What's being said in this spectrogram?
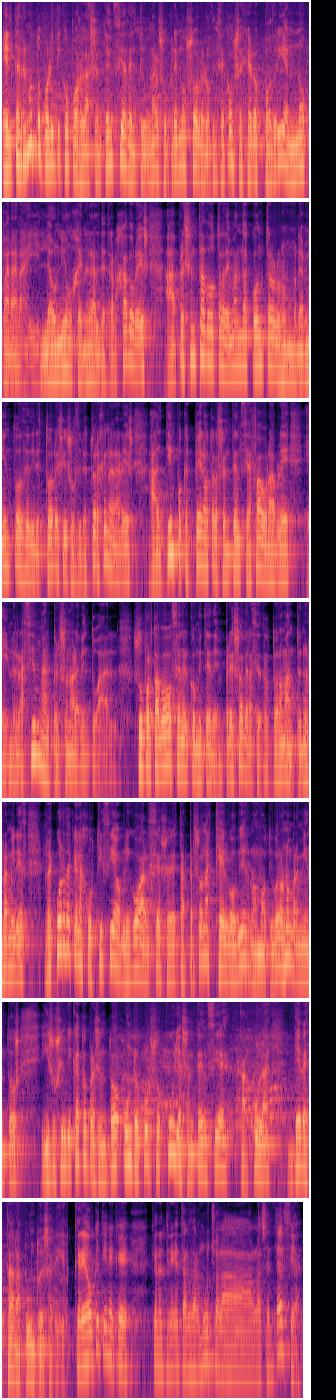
El terremoto político por la sentencia del Tribunal Supremo sobre los viceconsejeros podría no parar ahí. La Unión General de Trabajadores ha presentado otra demanda contra los nombramientos de directores y sus directores generales al tiempo que espera otra sentencia favorable en relación al personal eventual. Su portavoz en el Comité de Empresa de la Ciudad Autónoma, Antonio Ramírez, recuerda que la justicia obligó al cese de estas personas, que el gobierno motivó los nombramientos y su sindicato presentó un recurso cuya sentencia, calcula, debe estar a punto de salir. Creo que tiene que que no tiene que tardar mucho la, sentencia.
